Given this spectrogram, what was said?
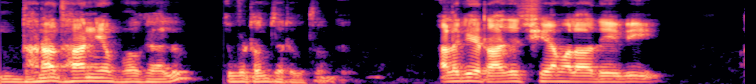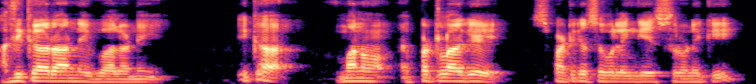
ధనధాన్య భోగాలు ఇవ్వటం జరుగుతుంది. అలాగే రాజశ్యామలాదేవి అధికారాన్ని ఇవ్వాలని ఇక మనం ఎప్పట్లాగే స్ఫటిక శివలింగేశ్వరునికి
